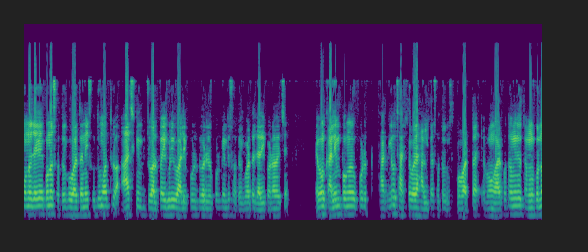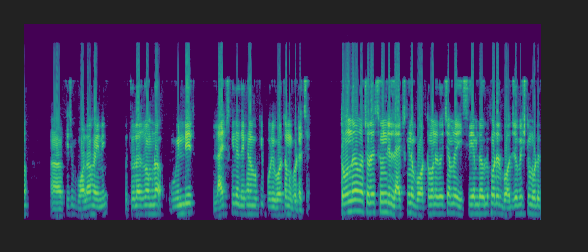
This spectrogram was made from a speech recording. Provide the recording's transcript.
কোনো জায়গায় কোনো সতর্কবার্তা নেই। শুধুমাত্র আজ কিন্তু জলপাইগুড়ি ও আলিপুরদুয়ারের উপর কিন্তু সতর্কবার্তা জারি করা হয়েছে এবং কালিম্পংয়ের উপর থাকলেও থাকতে পারে হালকা সতর্কবার্তা এবং আর কোথাও কিন্তু তেমন কোনো কিছু বলা হয়নি। তো চলে আসব আমরা উইন্ডির লাইভ স্ক্রিনে দেখে নেব কি পরিবর্তন ঘটেছে। তো বন্ধুরা, আমরা চলে এসেছি উইন্ডির লাইভ স্ক্রিনে বর্তমানে রয়েছে আমরা E ইসিএমডব্লিউ মডেল বজ্রবৃষ্টি মডেল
